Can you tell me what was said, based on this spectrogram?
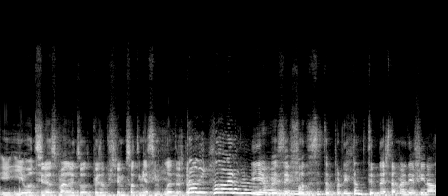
e, e eu adicionei o smiley todo. Depois eu percebi que só tinha cinco letras cada Tal e vez. qual era uma E eu pensei, foda-se, eu estou a perder tanto tempo nesta merda e afinal.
